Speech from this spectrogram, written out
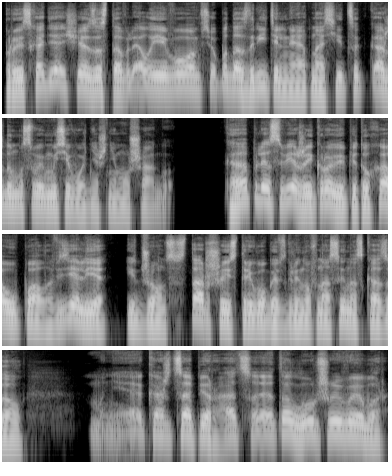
Происходящее заставляло его все подозрительнее относиться к каждому своему сегодняшнему шагу. Капля свежей крови петуха упала в зелье, и Джонс-старший, с тревогой взглянув на сына, сказал, «Мне кажется, операция — это лучший выбор».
